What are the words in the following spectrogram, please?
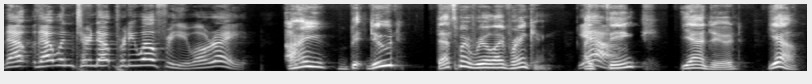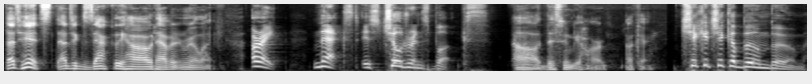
That that one turned out pretty well for you. All right. I, dude, that's my real life ranking. Yeah. I think, yeah, dude. Yeah, that hits. That's exactly how I would have it in real life. All right. Next is children's books. Oh, this is gonna be hard. Okay. Chicka Chicka Boom Boom.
